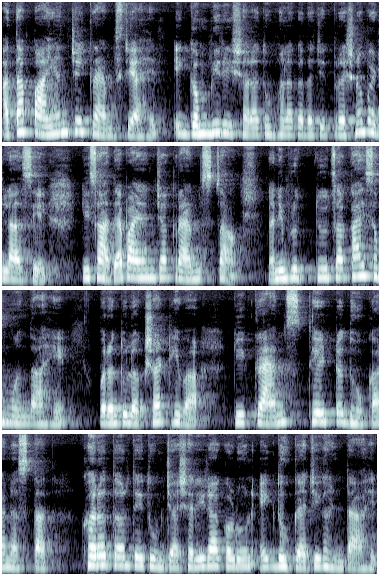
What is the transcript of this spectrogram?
आता पायांचे क्रॅम्प्स जे आहेत एक गंभीर इशारा तुम्हाला कदाचित प्रश्न पडला असेल की साध्या पायांच्या क्रॅम्प्सचा आणि मृत्यूचा काय संबंध आहे? परंतु लक्षात ठेवा की क्रॅम्प्स थेट धोका नसतात. खरं तर ते तुमच्या शरीराकडून एक धोक्याची घंटा आहेत.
